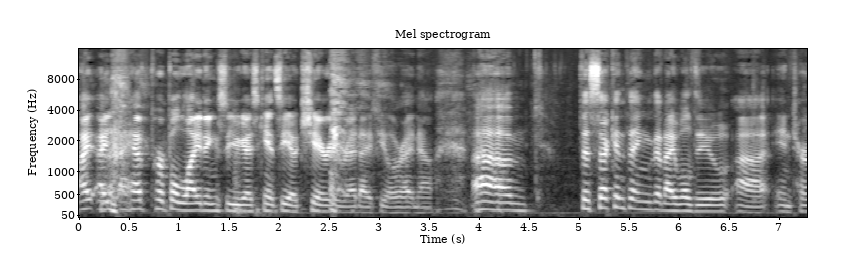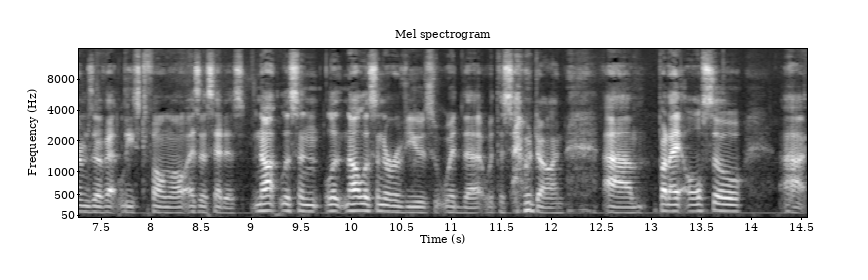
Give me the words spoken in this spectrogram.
I, I, I have purple lighting, so you guys can't see how cherry red I feel right now. Um, the second thing that I will do uh, in terms of at least FOMO, as I said, is not listen li- not listen to reviews with the with the sound on, um, but I also uh,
